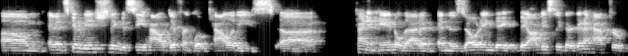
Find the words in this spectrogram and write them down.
Um, and it's going to be interesting to see how different localities uh, kind of handle that and, and, the zoning. They they obviously they're going to have to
